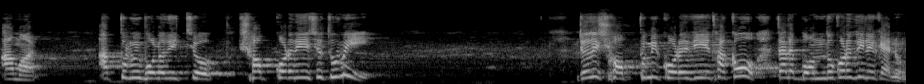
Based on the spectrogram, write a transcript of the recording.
আমার। আর তুমি বলে দিচ্ছ, সব করে দিয়েছ তুমি? যদি সব তুমি করে দিয়ে থাকো, তাহলে বন্ধ করে দিলে কেন?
